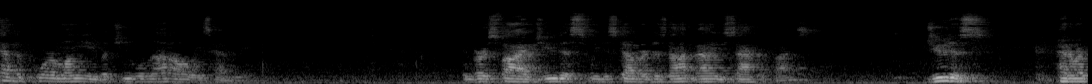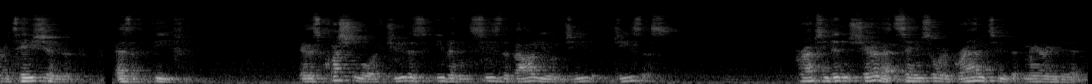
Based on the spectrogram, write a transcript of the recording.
have the poor among you, but you will not always have me. In verse 5, Judas, we discover, does not value sacrifice. Judas had a reputation as a thief. And it's questionable if Judas even sees the value of Jesus. Perhaps he didn't share that same sort of gratitude that Mary did.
